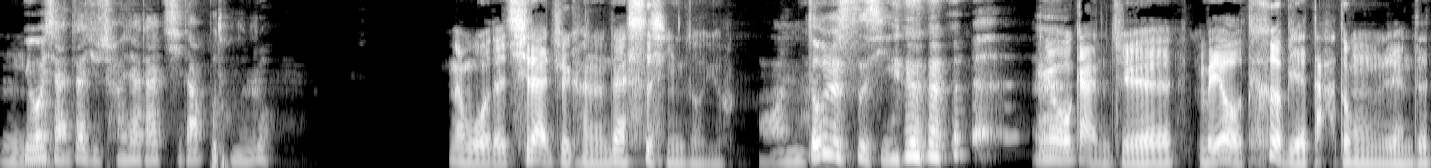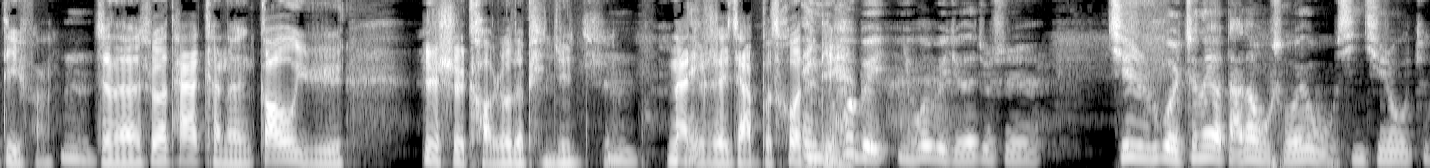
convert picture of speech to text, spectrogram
因为我嗯想再去尝一下它其他不同的肉。那我的期待值可能在四星左右，啊，你都是四星，因为我感觉没有特别打动人的地方，嗯只能说它可能高于日式烤肉的平均值，嗯。那就是一家不错的店。你会不会你会不会觉得就是，其实如果真的要达到所谓的五星，其实我就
